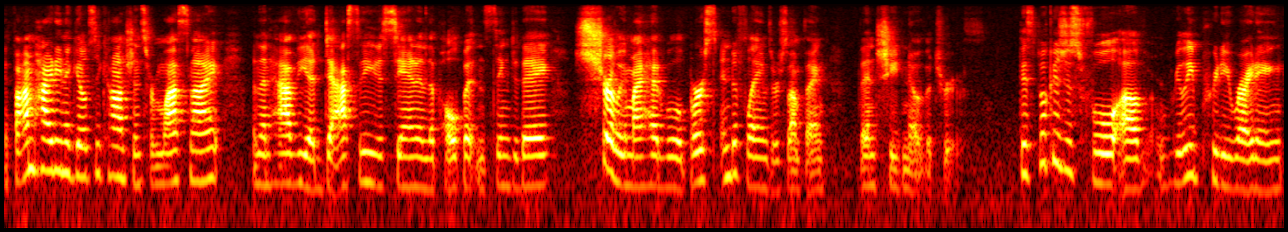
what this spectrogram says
If I'm hiding a guilty conscience from last night and then have the audacity to stand in the pulpit and sing today, surely my head will burst into flames or something, then she'd know the truth. This book is just full of really pretty writing,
